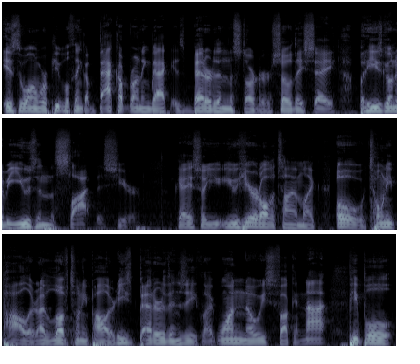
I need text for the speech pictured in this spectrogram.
is the one where people think a backup running back is better than the starter. So they say, but he's going to be used in the slot this year. Okay, so you, you hear it all the time, like, oh, Tony Pollard. I love Tony Pollard. He's better than Zeke. Like, one, no, he's fucking not. People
